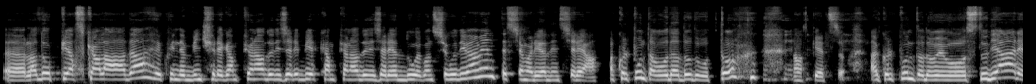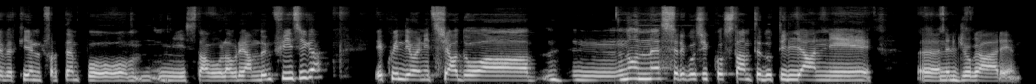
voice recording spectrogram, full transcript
eh, la doppia scalata e quindi a vincere campionato di Serie B e campionato di Serie A2 consecutivamente e siamo arrivati in Serie A. A quel punto avevo dato tutto, no scherzo, a quel punto dovevo studiare perché io nel frattempo mi stavo laureando in fisica e quindi ho iniziato a mh, mm, non essere così costante tutti gli anni eh, nel giocare.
